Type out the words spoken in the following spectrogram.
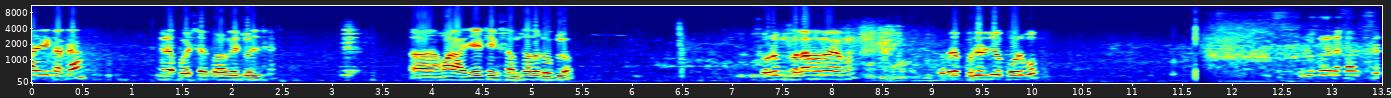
আমার এই কাকা এটা পরিষ্কার করা চলছে। আমার আগেই ঠিক তো ঢুকলো। শোরুম খোলা হলো এখন। এবারে পুজো টুজো করব। পুজো করে দেখা হচ্ছে।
